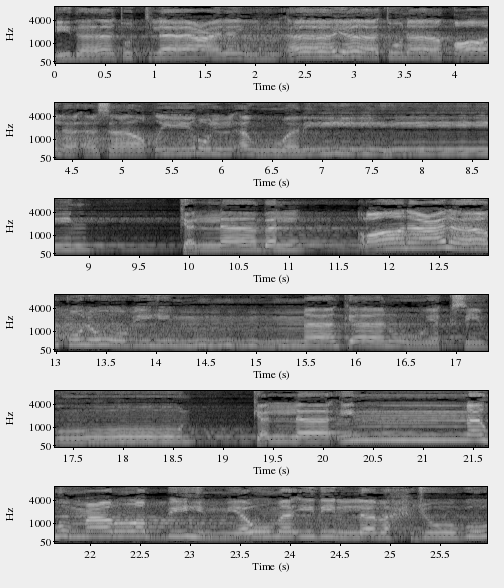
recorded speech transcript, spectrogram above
إذا تتلى عليه آياتنا قال أساطير الأولين. كلا بل ران على قلوبهم ما كانوا يكسبون. كلا إنهم عن ربهم يومئذ لمحجوبون.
